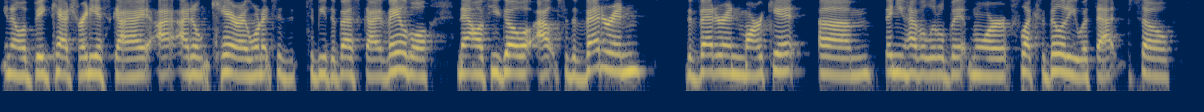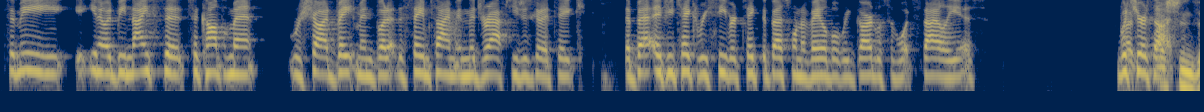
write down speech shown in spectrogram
you know a big catch radius guy. I, I don't care. I want it to to be the best guy available. Now, if you go out to the veteran, the veteran market, um, then you have a little bit more flexibility with that. So to me, you know, it'd be nice to to compliment Rashod Bateman, but at the same time, in the draft, you just got to take the best. If you take a receiver, take the best one available, regardless of what style he is. What's your thoughts?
